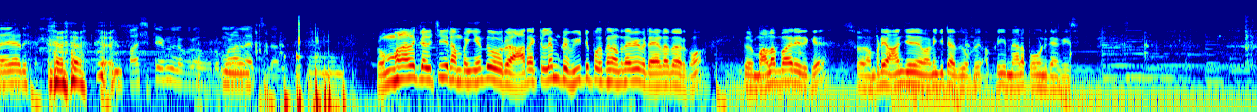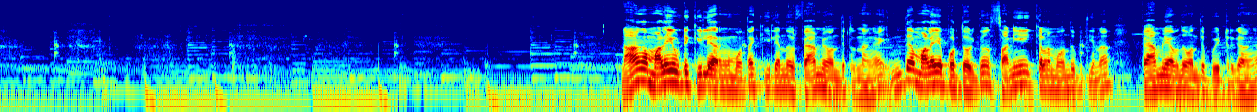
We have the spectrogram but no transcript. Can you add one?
டயர்டு ஃபர்ஸ்ட் டைம்ல ப்ரோ ரொம்ப நாள் ஆச்சுல. ரொம்ப நாள் கழிச்சு நம்ம இங்கேருந்து ஒரு அரை கிலோமீட்டர் வீட்டு பக்கத்தில் நடந்தாவே டயர்டாக தான் இருக்கும். இது ஒரு மலை மாதிரி இருக்குது ஸோ நம்ம அப்படியே ஆஞ்சநேயர் வணங்கிட்டு அது அப்படியே அப்படியே மேலே போக வேண்டியதான் நாங்கள் மலையை விட்டு கீழே இறங்கும் போது தான் கீழே இருந்து ஒரு ஃபேமிலி வந்துட்டு இருந்தாங்க. இந்த மலையை பொறுத்த வரைக்கும் சனிக்கிழமை வந்து பார்த்திங்கன்னா ஃபேமிலியாக வந்து வந்து போயிட்டு இருக்காங்க.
